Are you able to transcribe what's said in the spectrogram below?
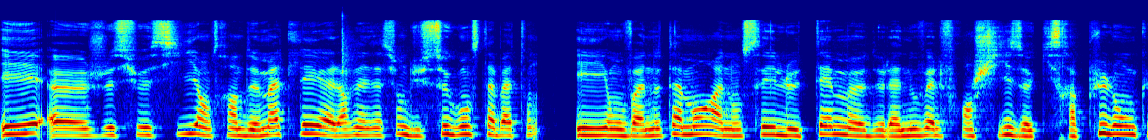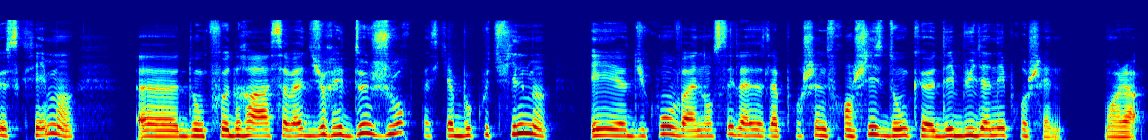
Et euh, je suis aussi en train de m'atteler à l'organisation du second Stabaton. Et on va notamment annoncer le thème de la nouvelle franchise qui sera plus longue que Scream. Euh, donc faudra, ça va durer deux jours parce qu'il y a beaucoup de films. Et euh, du coup, on va annoncer la, la prochaine franchise donc euh, début d'année prochaine. Voilà.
